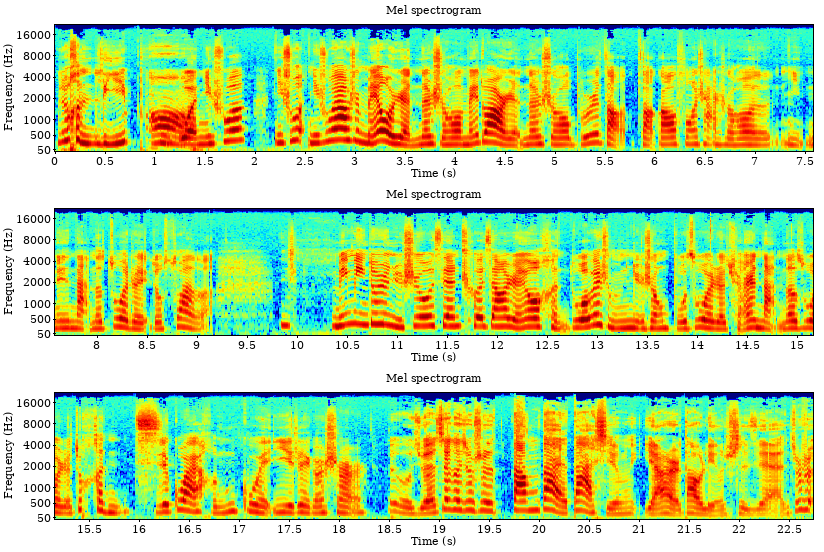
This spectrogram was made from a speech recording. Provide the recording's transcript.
我就很离谱。你说。你说，你说，要是没有人的时候，没多少人的时候，不是早早高峰啥时候，你那男的坐着也就算了，你明明就是女士优先车厢，人又很多，为什么女生不坐着，全是男的坐着，就很奇怪，很诡异这个事儿。对，我觉得这个就是当代大型掩耳盗铃事件，就是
